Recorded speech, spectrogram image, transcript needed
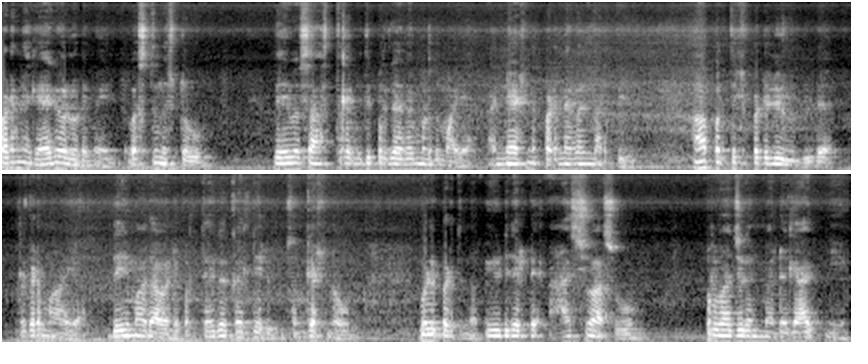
പഠന രേഖകളുടെ മേൽ വസ്തുനിഷ്ഠവും ദൈവശാസ്ത്ര വിധിപ്രകാരമുള്ളതുമായ അന്വേഷണ പഠനങ്ങൾ നടത്തി ആ പ്രത്യക്ഷപ്പെടലിലൂടെ പ്രകടമായ ദൈവമാതാവിന്റെ പ്രത്യേക കരുതലും സംരക്ഷണവും വെളിപ്പെടുത്തുന്ന പീഡിതരുടെ ആശ്വാസവും പ്രവാചകന്മാരുടെ രാജ്ഞിയും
